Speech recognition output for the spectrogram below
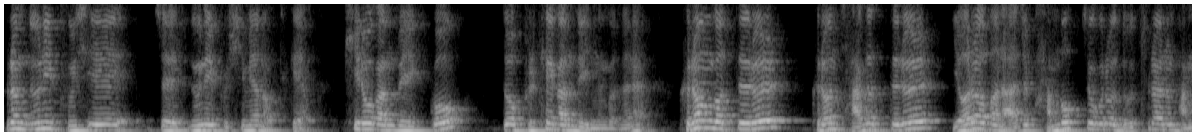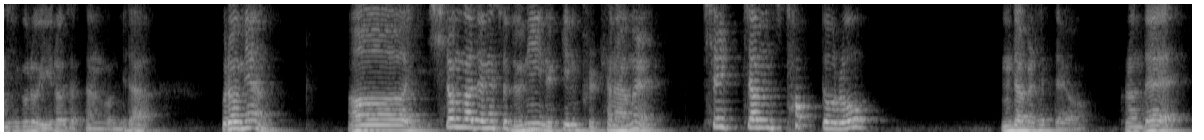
그럼 눈이 부시 이제 눈이 부시면 어떻게 해요? 피로감도 있고 또 불쾌감도 있는 거잖아요. 그런 것들을 그런 자극들을 여러 번 아주 반복적으로 노출하는 방식으로 이루어졌다는 겁니다. 그러면 어, 실험 과정에서 눈이 느낀 불편함을 7점 척도로 응답을 했대요. 그런데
